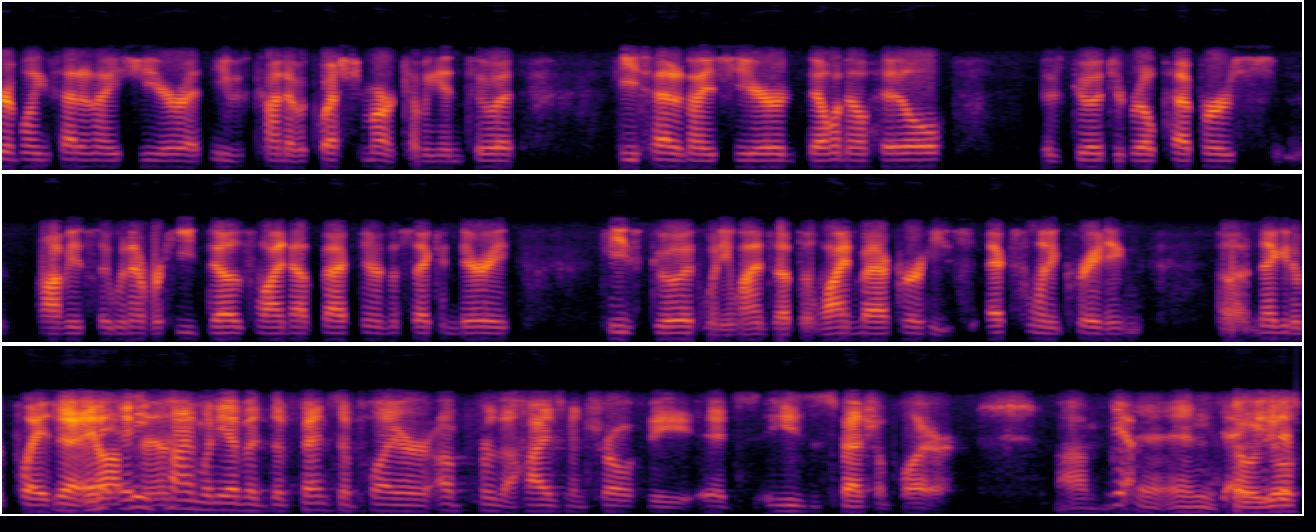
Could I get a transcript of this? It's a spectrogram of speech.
Stribling's had a nice year. He was kind of a question mark coming into it. He's had a nice year. Delano Hill is good. Jabril Peppers, obviously, whenever he does line up back there in the secondary, He's good when he lines up at linebacker. He's excellent at creating uh, negative plays. Yeah, any, any time when you have a defensive player up for the Heisman Trophy, it's he's a special player. Um, yeah, and yeah, so you'll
